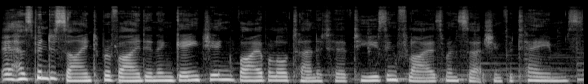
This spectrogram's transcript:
It has been designed to provide an engaging, viable alternative to using flyers when searching for tames.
